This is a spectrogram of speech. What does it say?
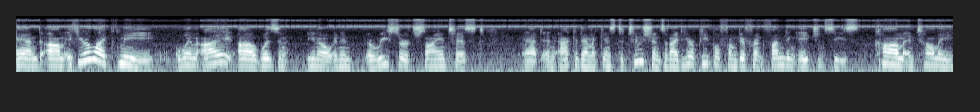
And um, if you're like me, when I uh, was, an, you know, an, a research scientist at an academic institutions, and I'd hear people from different funding agencies come and tell me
